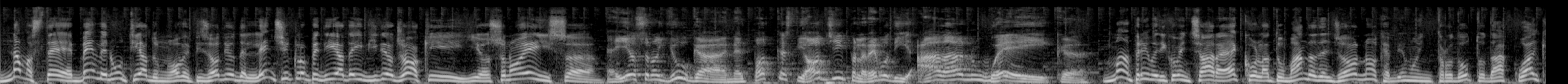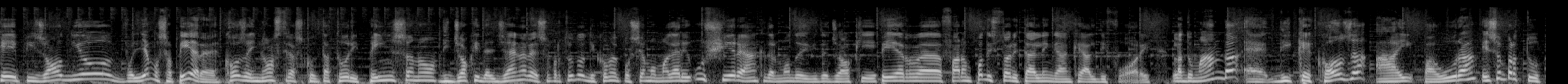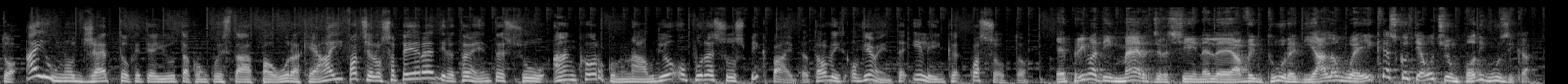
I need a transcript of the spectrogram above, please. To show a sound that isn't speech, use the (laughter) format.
Namaste e benvenuti ad un nuovo episodio dell'Enciclopedia dei Videogiochi. Io sono Ace. E io sono Yuga. Nel podcast di oggi parleremo di Alan Wake. Ma prima di cominciare, ecco la domanda del giorno che abbiamo introdotto da qualche episodio. Vogliamo sapere cosa i nostri ascoltatori pensano di giochi del genere e soprattutto di come possiamo magari uscire anche dal mondo dei videogiochi per fare un po' di storytelling anche al di fuori. La domanda è di che cosa hai paura? Paura e soprattutto hai un oggetto che ti aiuta con questa paura che hai? Faccelo sapere direttamente su Anchor con un audio oppure su SpeakPipe. Trovi ovviamente i link qua sotto. E prima di immergerci nelle avventure di Alan Wake, ascoltiamoci un po' di musica.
